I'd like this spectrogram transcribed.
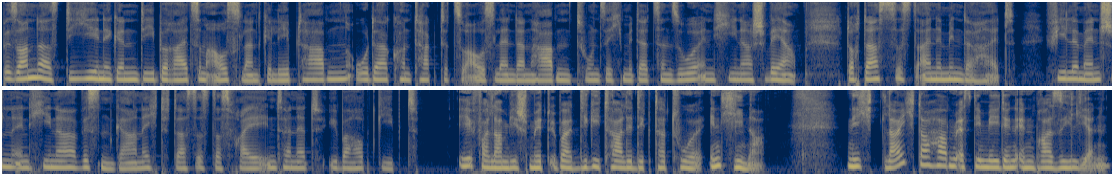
Besonders diejenigen, die bereits im Ausland gelebt haben oder Kontakte zu Ausländern haben, tun sich mit der Zensur in China schwer. Doch das ist eine Minderheit. Viele Menschen in China wissen gar nicht, dass es das freie Internet überhaupt gibt. Eva Lambi-Schmidt über digitale Diktatur in China. Nicht leichter haben es die Medien in Brasilien.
